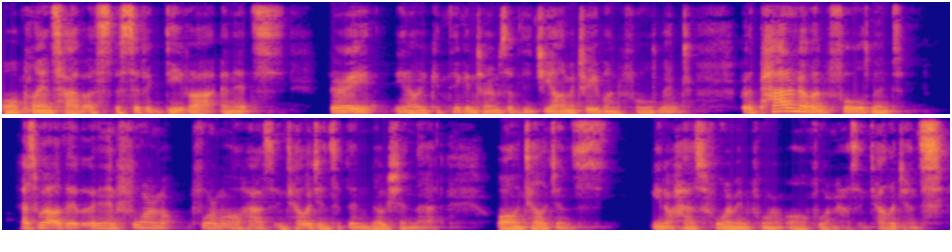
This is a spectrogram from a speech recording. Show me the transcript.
All plants have a specific deva, and it's very, you know, you can think in terms of the geometry of unfoldment, but a pattern of unfoldment as well. And then form, form all has intelligence, the notion that all intelligence, you know, has form and form, all form has intelligence.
